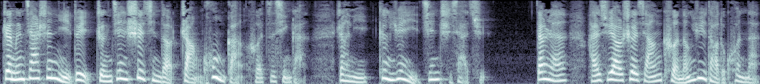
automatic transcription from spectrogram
这能加深你对整件事情的掌控感和自信感，让你更愿意坚持下去。当然，还需要设想可能遇到的困难，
